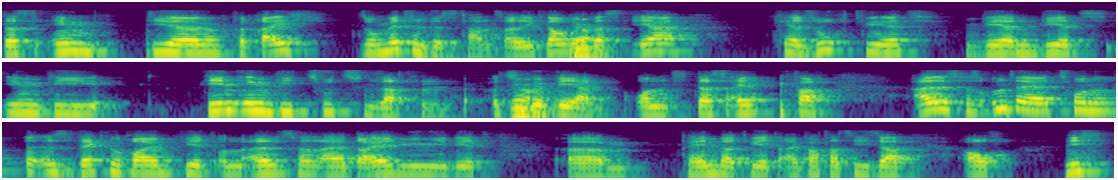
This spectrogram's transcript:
das eben dieser Bereich so Mitteldistanz. Also ich glaube, ja. dass der versucht wird, werden wird irgendwie, den irgendwie zuzulassen, zu ja. gewähren. Und dass einfach alles, was unter der Zone ist, weggeräumt wird und alles, was an der Dreilinie wird, ähm, verhindert wird. Einfach, dass dieser auch nicht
